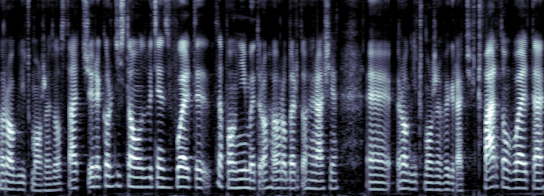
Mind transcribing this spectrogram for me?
Roglic może zostać rekordzistą zwycięstw Vuelty. Zapomnijmy trochę o Roberto Herasie. E, Roglic może wygrać czwartą Vueltę,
